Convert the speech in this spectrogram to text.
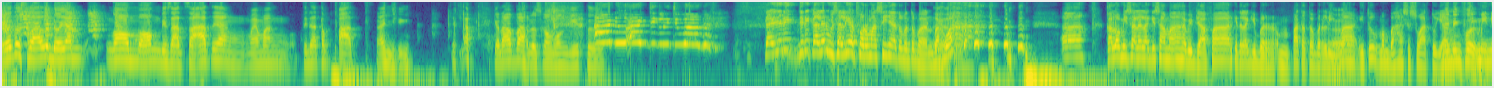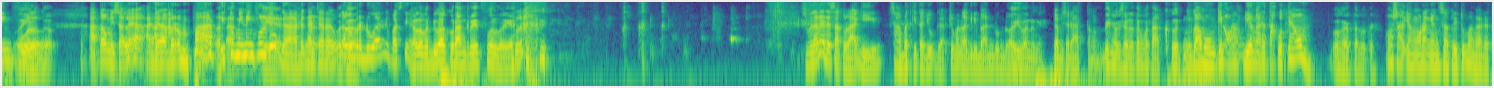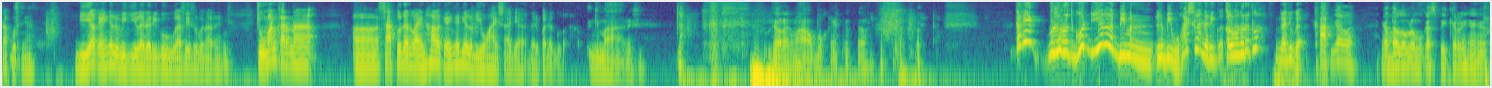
lu tuh selalu doyan ngomong di saat-saat yang memang tidak tepat, anjing. Kenapa, kenapa harus ngomong gitu? Aduh anjing lucu banget. Nah jadi jadi kalian bisa lihat formasinya teman-teman bahwa eh, kalau misalnya lagi sama Habib Jafar kita lagi berempat atau berlima itu membahas sesuatu yang Meaningful. meaningful. Oh, iya, betul. Atau misalnya ada berempat itu meaningful Iya. juga dengan cara Betul. kalau berdua nih pasti ada. Kalau berdua kurang grateful lo ya. sebenarnya ada satu lagi sahabat kita juga cuman lagi di Bandung Oh, doang di Bandung ya? nggak bisa datang Dia nggak bisa datang apa takut? nggak mungkin orang dia nggak ada takutnya om Gue nggak takut ya. Oh, yang orang yang satu itu mah nggak ada takutnya. Dia kayaknya lebih gila dari gua sih sebenarnya. Cuman karena eh, satu dan lain hal kayaknya dia lebih wise aja daripada gua. Gimana sih? Ini orang mabuk ya. Tapi menurut gua dia lebih men- lebih wise lah dari gua. Kalau menurut lo nggak juga? Kagak lah. Nggak tahu Oh. gue belum buka speakernya.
